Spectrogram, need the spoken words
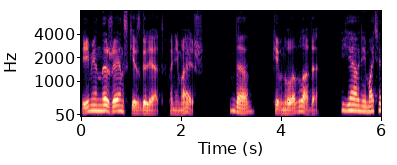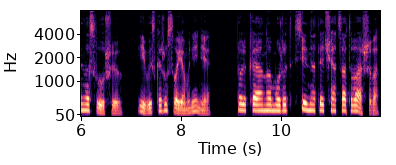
«Именно женский взгляд, понимаешь?» «Да», — кивнула Влада. «Я внимательно слушаю и выскажу свое мнение. Только оно может сильно отличаться от вашего.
